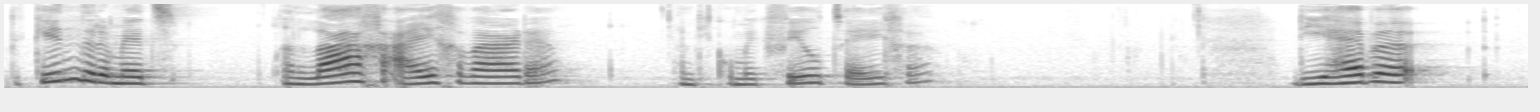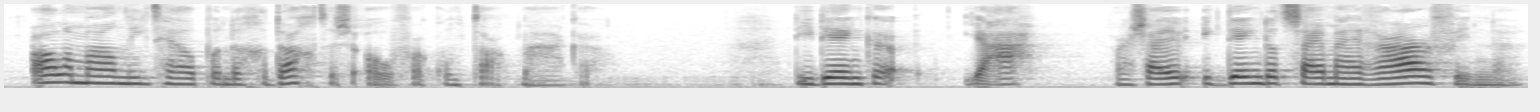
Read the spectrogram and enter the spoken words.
De kinderen met een lage eigenwaarde, en die kom ik veel tegen, die hebben allemaal niet helpende gedachten over contact maken die denken: ja, maar zij, ik denk dat zij mij raar vinden.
